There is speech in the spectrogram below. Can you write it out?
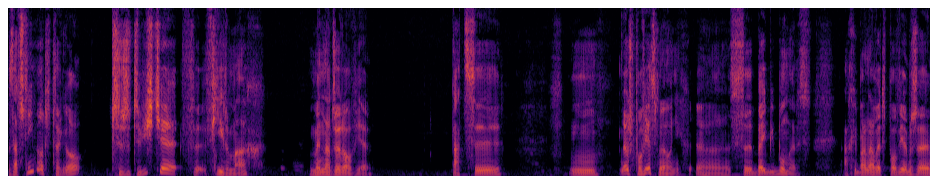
zacznijmy od tego, czy rzeczywiście w firmach menadżerowie, tacy, mm, no już powiedzmy o nich, e, z baby boomers, a chyba nawet powiem, że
